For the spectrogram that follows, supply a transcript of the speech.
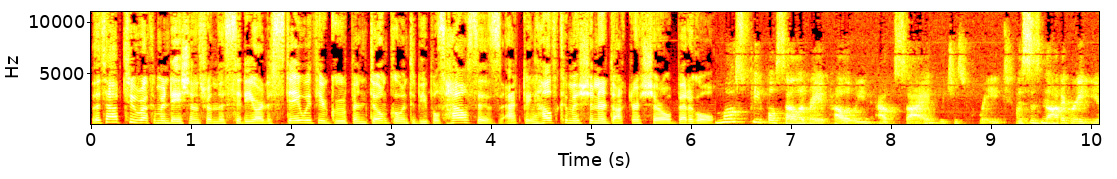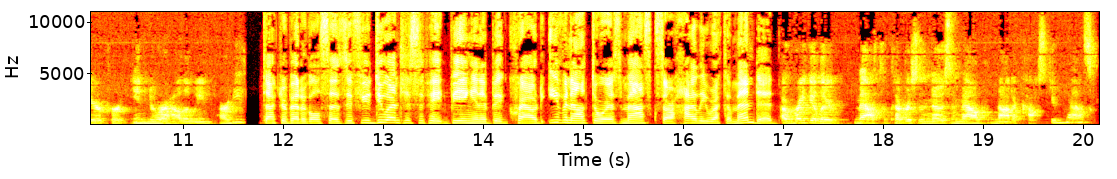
The top two recommendations from the city are to stay with your group and don't go into people's houses. Acting Health Commissioner Dr. Cheryl Bettigole. Most people celebrate Halloween outside, which is great. This is not a great year for indoor Halloween parties. Dr. Bettigole says if you do anticipate being in a big crowd, even outdoors, masks are highly recommended. A regular mask that covers the nose and mouth, not a costume mask.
